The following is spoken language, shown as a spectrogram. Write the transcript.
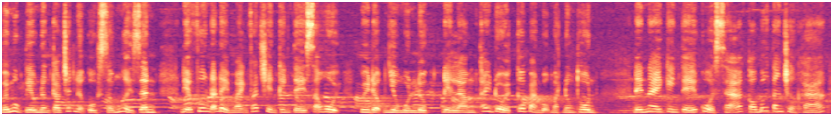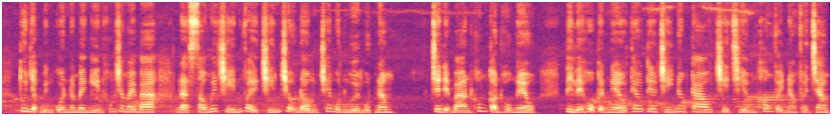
Với mục tiêu nâng cao chất lượng cuộc sống người dân, địa phương đã đẩy mạnh phát triển kinh tế xã hội, huy động nhiều nguồn lực để làm thay đổi cơ bản bộ mặt nông thôn. Đến nay, kinh tế của xã có bước tăng trưởng khá, thu nhập bình quân năm 2023 đạt 69,9 triệu đồng trên một người một năm. Trên địa bàn không còn hộ nghèo, tỷ lệ hộ cận nghèo theo tiêu chí nâng cao chỉ chiếm 0,5%.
